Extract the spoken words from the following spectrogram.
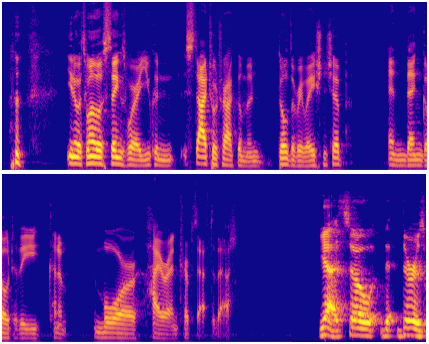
you know, it's one of those things where you can start to attract them and build a relationship, and then go to the kind of more higher end trips after that. Yeah, so th- there is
